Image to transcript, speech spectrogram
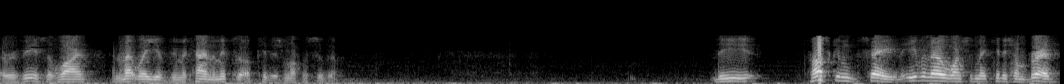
a revius of wine, and that way you'll be making the mitzvah of Kiddush Makom Suda. The Poskim say that even though one should make Kiddush on bread,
